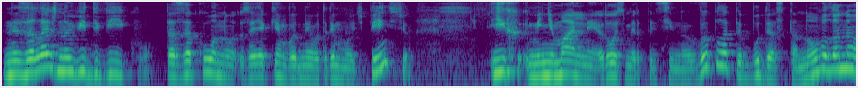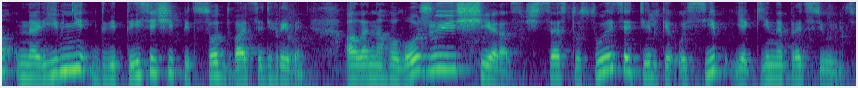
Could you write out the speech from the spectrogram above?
незалежно від віку та закону, за яким вони отримують пенсію, їх мінімальний розмір пенсійної виплати буде встановлено на рівні 2520 гривень. Але наголошую ще раз, що це стосується тільки осіб, які не працюють.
